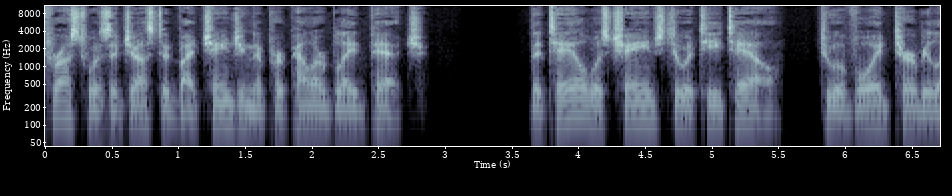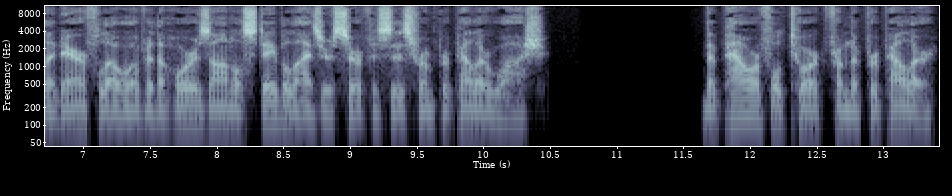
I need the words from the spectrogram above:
Thrust was adjusted by changing the propeller blade pitch. The tail was changed to a T-tail, to avoid turbulent airflow over the horizontal stabilizer surfaces from propeller wash. The powerful torque from the propeller,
